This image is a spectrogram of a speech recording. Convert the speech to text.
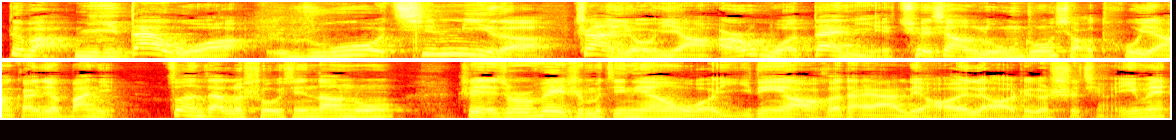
对吧？你待我如亲密的战友一样，而我待你却像笼中小兔一样，感觉把你攥在了手心当中。这也就是为什么今天我一定要和大家聊一聊这个事情，因为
